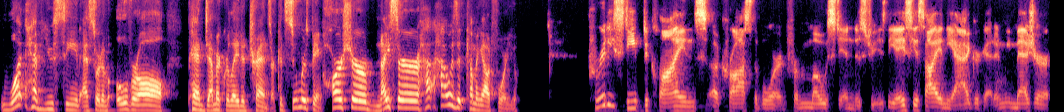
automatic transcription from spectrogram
What have you seen as sort of overall pandemic related trends? Are consumers being harsher, nicer? How, how is it coming out for you? Pretty steep declines across the board for most industries, the ACSI and the aggregate, and we measure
